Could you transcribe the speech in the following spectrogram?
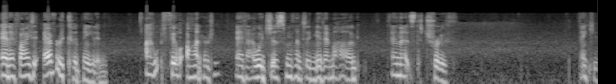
And if I ever could meet him, I would feel honored and I would just want to give him a hug. And that's the truth. Thank you.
